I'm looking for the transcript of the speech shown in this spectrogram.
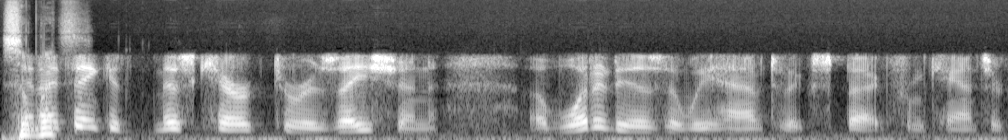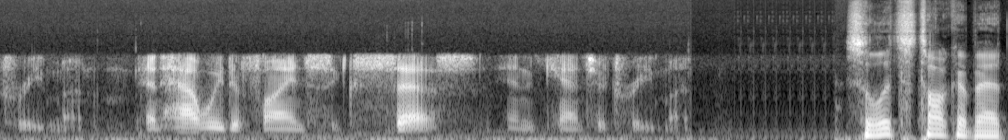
So and I think it's mischaracterization of what it is that we have to expect from cancer treatment and how we define success in cancer treatment. So let's talk about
